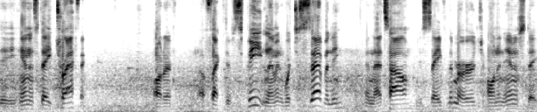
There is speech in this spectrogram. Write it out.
the interstate traffic or the effective speed limit, which is 70, and that's how you safely merge on an interstate.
